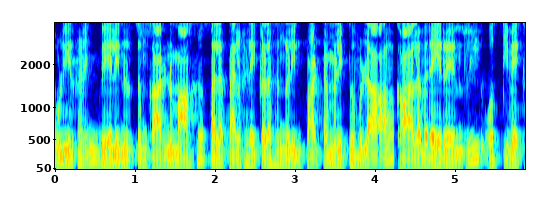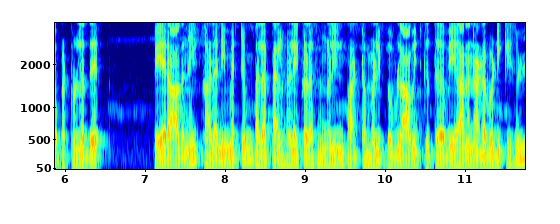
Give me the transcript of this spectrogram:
ஊழியர்களின் வேலைநிறுத்தம் காரணமாக பல பல்கலைக்கழகங்களின் பட்டமளிப்பு விழா காலவரையின்றி ஒத்திவைக்கப்பட்டுள்ளது. பேராதனை களனி மற்றும் பல பல்கலைக்கழகங்களின் பட்டமளிப்பு விழாவிற்கு தேவையான நடவடிக்கைகள்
